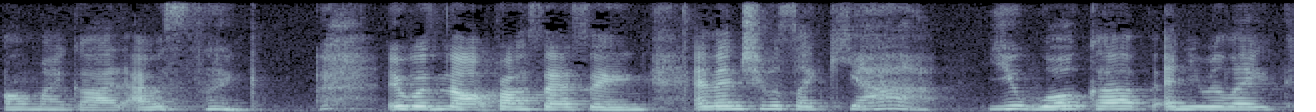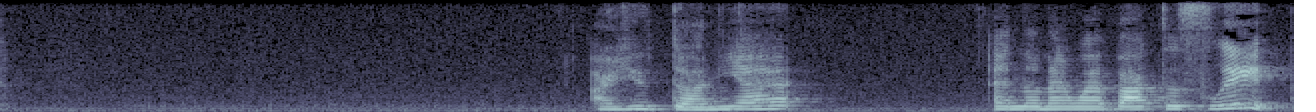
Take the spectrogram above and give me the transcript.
oh my god i was like it was not processing. And then she was like yeah you woke up and you were like are you done yet? And then i went back to sleep.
